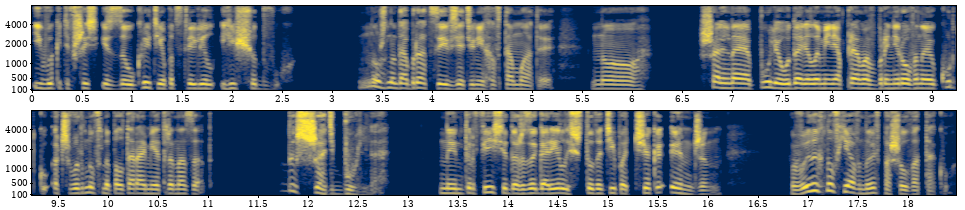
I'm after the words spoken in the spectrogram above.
и, выкатившись из-за укрытия, подстрелил еще двух. Нужно добраться и взять у них автоматы, но... Шальная пуля ударила меня прямо в бронированную куртку, отшвырнув на полтора метра назад. Дышать больно. На интерфейсе даже загорелось что-то типа чека engine. Выдохнув, я вновь пошел в атаку.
